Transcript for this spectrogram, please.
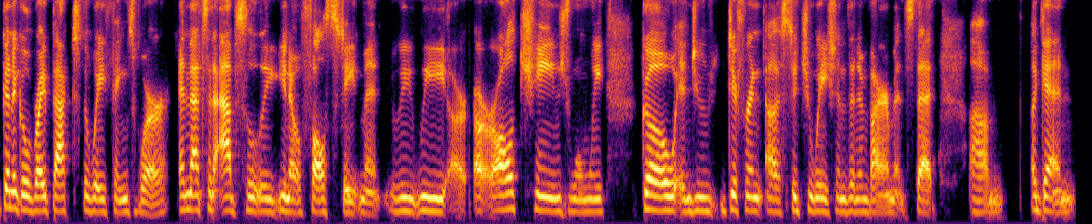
going to go right back to the way things were and that's an absolutely you know false statement. We we are, are all changed when we go and do different uh, situations and environments that um, again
